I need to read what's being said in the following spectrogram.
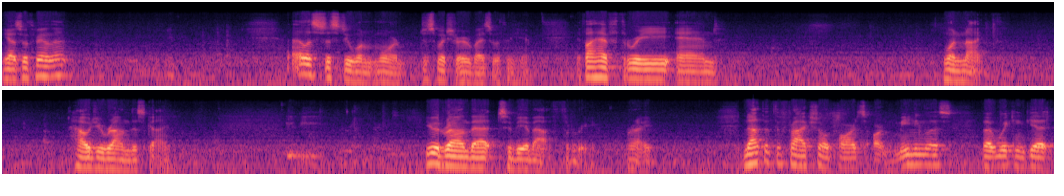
guys with me on that? Uh, let's just do one more, just make sure everybody's with me here. If I have 3 and 1 ninth, how would you round this guy? You would round that to be about 3, right? Not that the fractional parts are meaningless, but we can get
